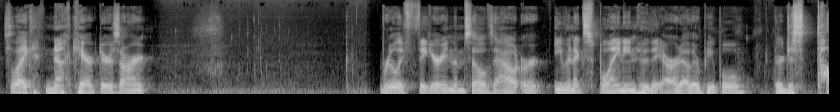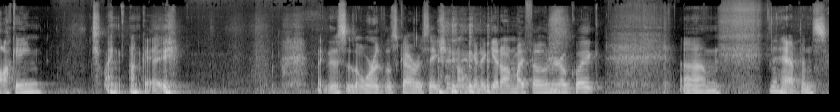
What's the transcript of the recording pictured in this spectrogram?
it's like no characters aren't really figuring themselves out or even explaining who they are to other people. They're just talking. It's like okay. Like this is a worthless conversation. I'm gonna get on my phone real quick. It happens.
